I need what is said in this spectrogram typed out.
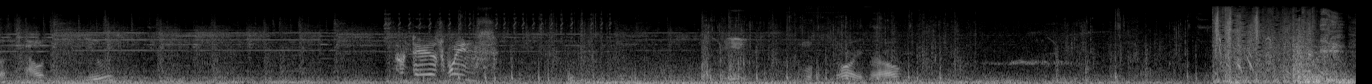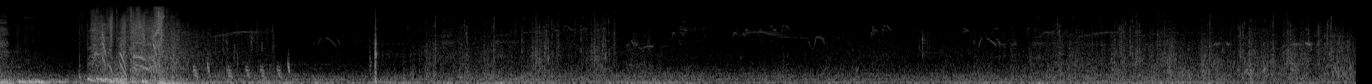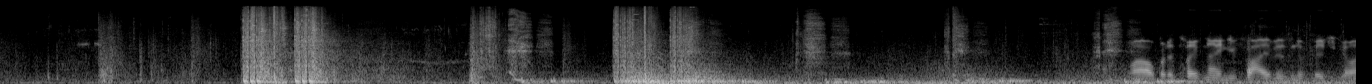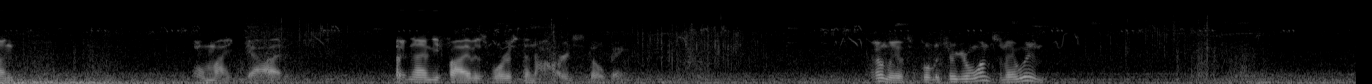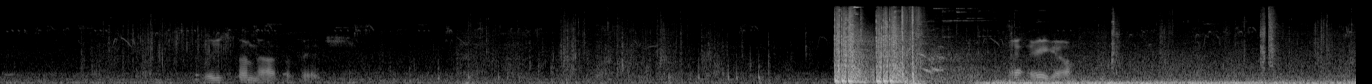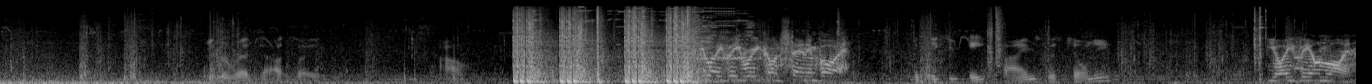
without you? Wins. Gee, cool bro. Wow, but a Type 95 isn't a bitch gun. Oh my god. Type 95 is worse than hard scoping. I only have to pull the trigger once and I win. At least I'm not a bitch. Yeah, there you go. With the red dot sight. Oh. Wow. UAV recon standing by. It takes you eight times to kill me? UAV online.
